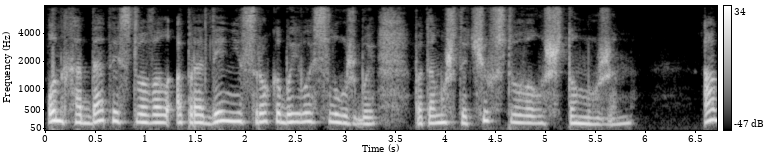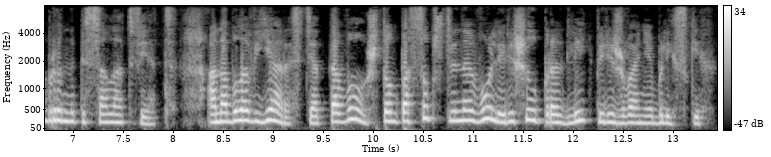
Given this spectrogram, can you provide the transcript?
Он ходатайствовал о продлении срока боевой службы, потому что чувствовал, что нужен. Абра написала ответ. Она была в ярости от того, что он по собственной воле решил продлить переживания близких.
